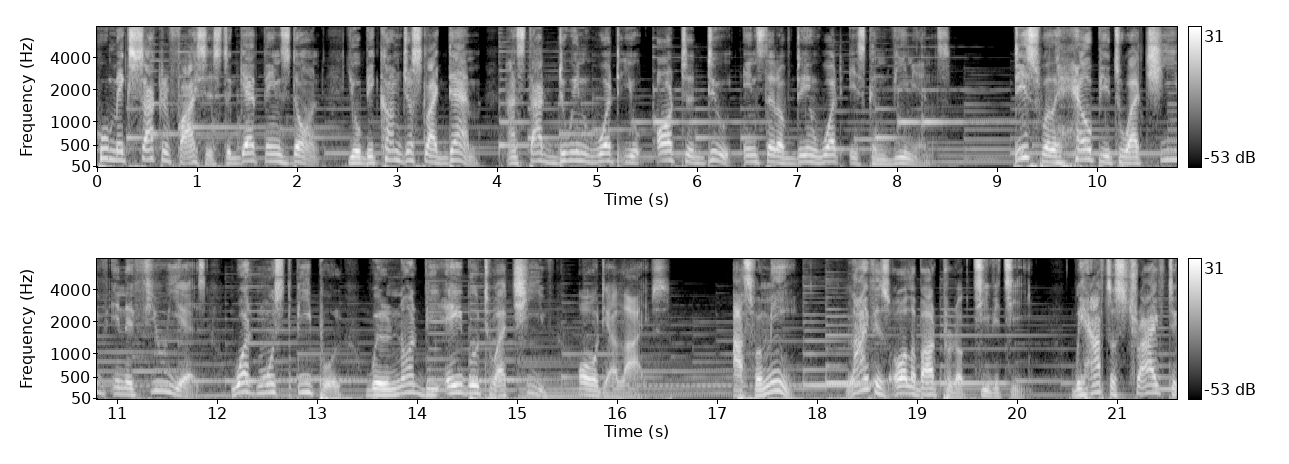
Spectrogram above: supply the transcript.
who make sacrifices to get things done, you'll become just like them and start doing what you ought to do instead of doing what is convenient. This will help you to achieve in a few years what most people will not be able to achieve all their lives. As for me, life is all about productivity. We have to strive to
